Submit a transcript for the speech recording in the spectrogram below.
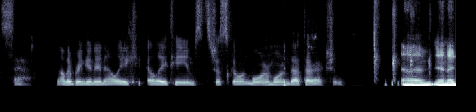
sad. Now they're bringing in LA LA teams. It's just going more and more in that direction. Um, and I,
